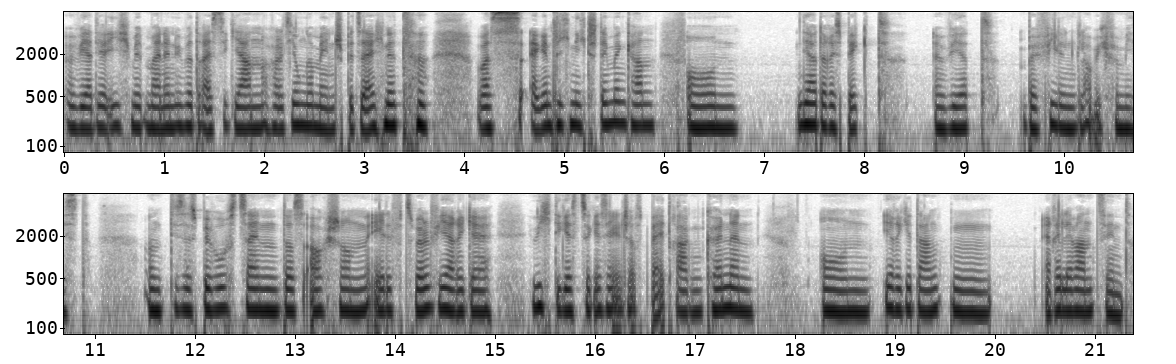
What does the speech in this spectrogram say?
werde ja ich mit meinen über 30 Jahren noch als junger Mensch bezeichnet, was eigentlich nicht stimmen kann. Und ja, der Respekt wird bei vielen, glaube ich, vermisst. Und dieses Bewusstsein, dass auch schon elf, zwölfjährige Wichtiges zur Gesellschaft beitragen können und ihre Gedanken relevant sind.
